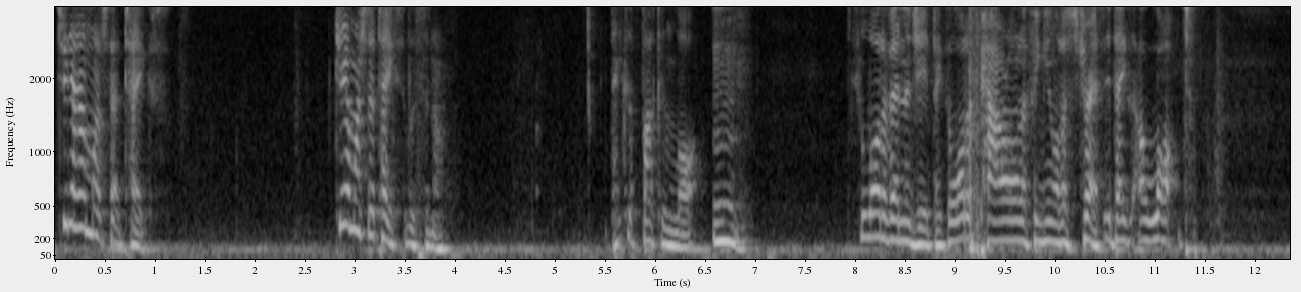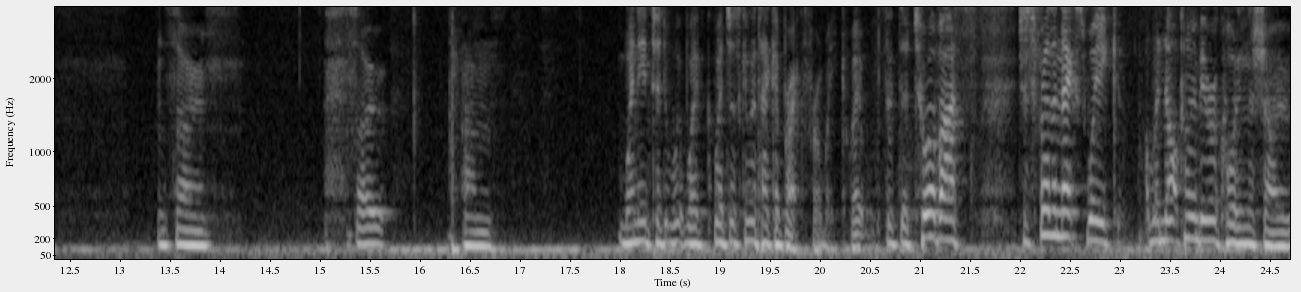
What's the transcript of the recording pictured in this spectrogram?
Do you know how much that takes? Do you know how much that takes, listener? It takes a fucking lot. It takes a lot of energy. It takes a lot of power, a lot of thinking, a lot of stress. It takes a lot. And so, so, um, we need to. We're, we're just going to take a break for a week. We're, the, the two of us, just for the next week, we're not going to be recording the show.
